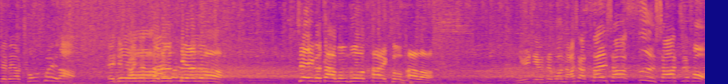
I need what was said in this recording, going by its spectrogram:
这边要抽退了。AJ 我的天呐，这个大蒙多太可怕了！女警这波拿下三杀四杀之后，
